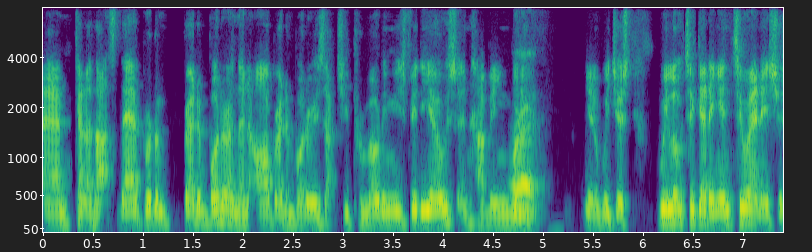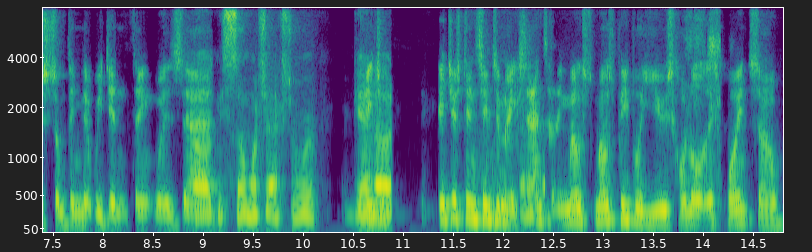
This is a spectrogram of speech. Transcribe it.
um, kind of that's their bread and, bread and butter and then our bread and butter is actually promoting these videos and having right. you know, you know we just we looked at getting into it and it's just something that we didn't think was uh, uh it'd be so much extra work again it just, it just didn't seem to make sense i think most most people use Hudl at this point so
